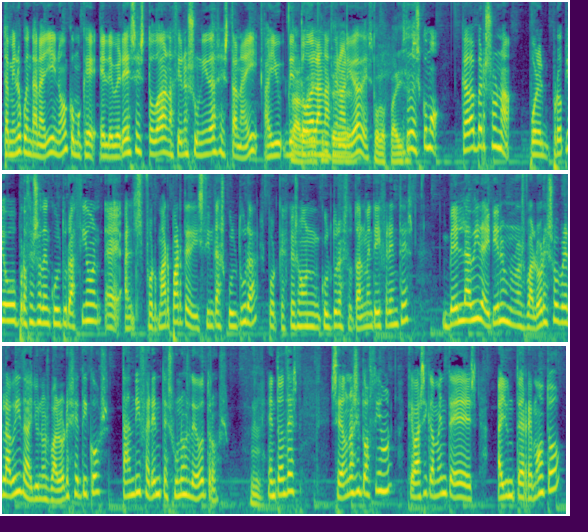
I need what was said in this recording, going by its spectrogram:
también lo cuentan allí, ¿no? Como que el Everest es todas las Naciones Unidas están ahí, hay de Claro, todas hay las de nacionalidades. todos los países. Entonces, como cada persona, por el propio proceso de enculturación, eh, al formar parte de distintas culturas, porque es que son culturas totalmente diferentes, ven la vida y tienen unos valores sobre la vida y unos valores éticos tan diferentes unos de otros. Hmm. Entonces, se da una situación que básicamente es, hay un terremoto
